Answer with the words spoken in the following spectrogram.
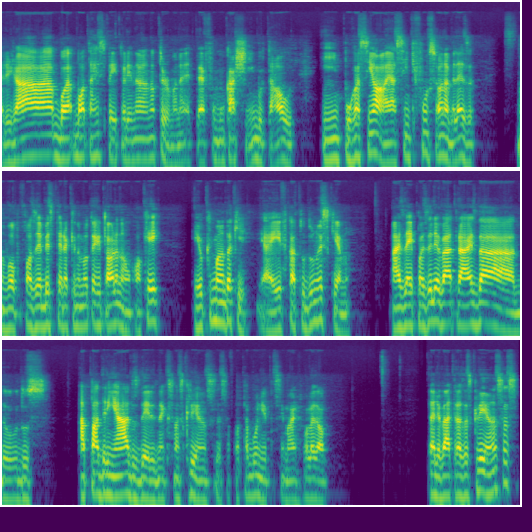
Ele já bota respeito ali na, na turma, né? Até fuma um cachimbo e tal. E empurra assim, ó, é assim que funciona, beleza? Não vou fazer besteira aqui no meu território, não, ok? Eu que mando aqui. E aí fica tudo no esquema. Mas aí depois ele vai atrás da, do, dos apadrinhados deles, né? Que são as crianças. Essa foto tá bonita, essa imagem ficou legal. Então ele vai atrás das crianças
